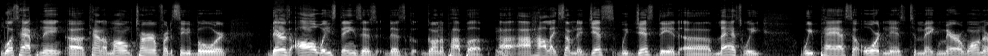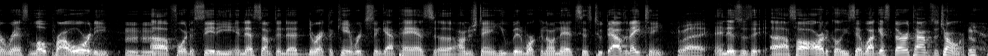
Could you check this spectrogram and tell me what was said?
what's happening uh, kind of long term for the city board there's always things that's that's going to pop up uh, i'll highlight something that just we just did uh, last week we passed an ordinance to make marijuana arrests low priority uh, for the city and that's something that director ken richardson got passed uh, i understand he's been working on that since 2018 Right. and this was, uh, I saw an article. He said, "Well, I guess third time's the charm."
